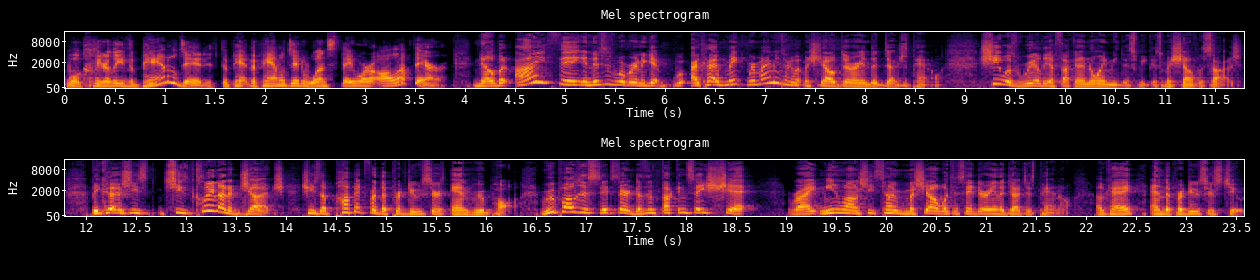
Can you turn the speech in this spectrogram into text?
Well, clearly the panel did. The pa- the panel did once they were all up there. No, but I think, and this is where we're gonna get. I of make remind me to talk about Michelle during the judges panel. She was really a fucking annoying me this week. This Michelle Visage because she's she's clearly not a judge. She's a puppet for the producers and RuPaul. RuPaul just sits there and doesn't fucking say shit. Right. Meanwhile, she's telling Michelle what to say during the judges panel. Okay, and the producers too.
